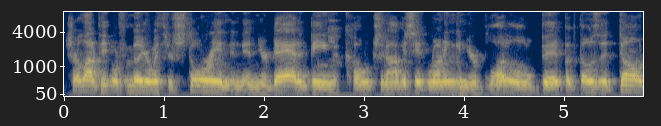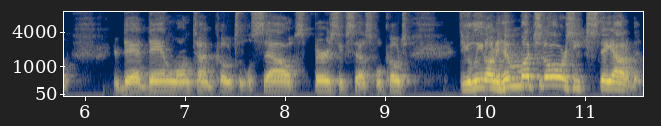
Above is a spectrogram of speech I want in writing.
Sure, a lot of people are familiar with your story and, and, and your dad and being a coach, and obviously it running in your blood a little bit. But those that don't, your dad, Dan, a longtime coach at LaSalle, very successful coach. Do you lean on him much at all, or does he stay out of it?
